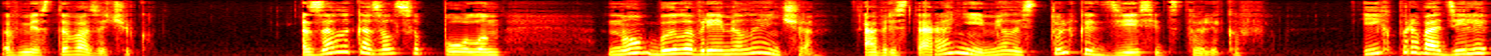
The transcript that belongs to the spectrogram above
вместо вазочек. Зал оказался полон, но было время ленча, а в ресторане имелось только 10 столиков. Их проводили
